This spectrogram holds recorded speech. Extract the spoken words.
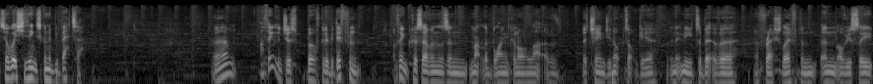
So which do you think's going to be better? Um, I think they're just both going to be different. I think Chris Evans and Matt LeBlanc and all that have, are changing up Top Gear, and it needs a bit of a, a fresh lift. And, and obviously,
